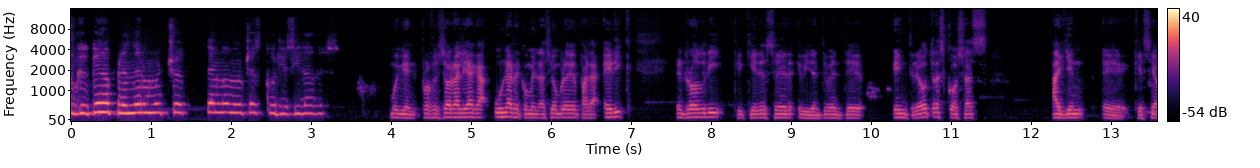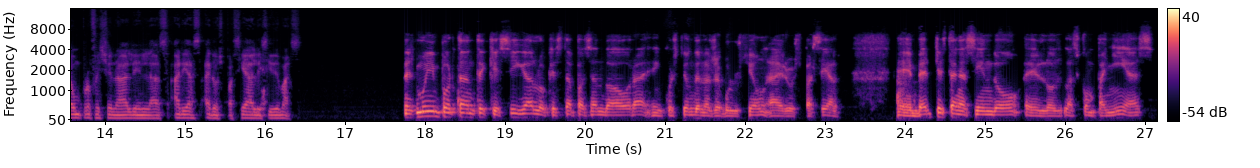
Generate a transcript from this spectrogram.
porque quiero aprender mucho, tengo muchas curiosidades. Muy bien, profesor Aliaga, una recomendación breve para Eric en Rodri, que quiere ser evidentemente, entre otras cosas, alguien eh, que sea un profesional en las áreas aeroespaciales y demás. Es muy importante que siga lo que está pasando ahora en cuestión de la revolución aeroespacial. Eh, ver qué están haciendo eh, las compañías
